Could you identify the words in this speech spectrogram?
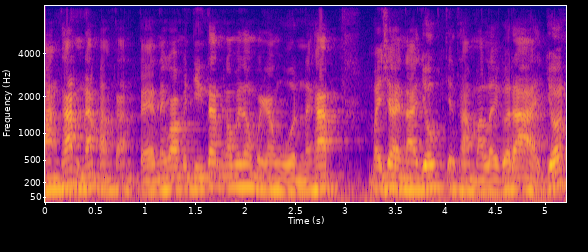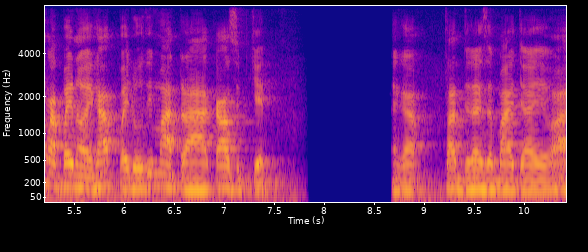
บางท่านนะบางท่าน แต่ในความเป็นจริงท่านก็ไม่ต้องไปกังวลนะครับ ไม่ใช่นายกจะทำอะไรก็ได้ ย้อนกลับไปหน่อยครับ ไปดูที่มาตรา 97 นะครับ ท่านจะได้สบายใจว่า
